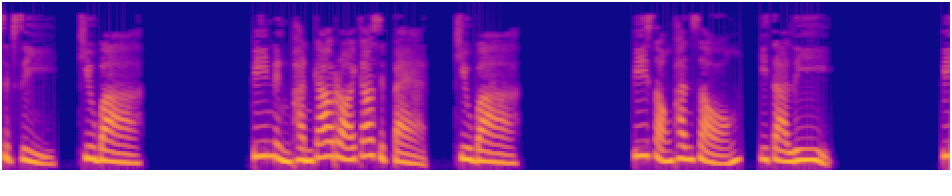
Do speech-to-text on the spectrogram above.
1994 คิวบา ปี 1998 คิวบา ปี 2002 อิตาลี ปี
